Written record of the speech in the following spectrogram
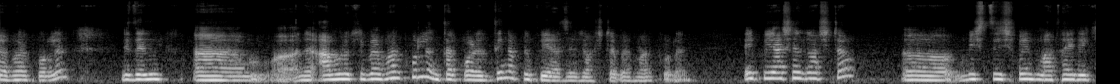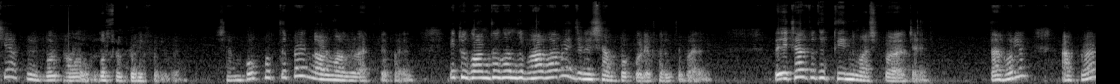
ব্যবহার করলেন, যেদিন মানে আমলকি ব্যবহার করলেন তারপরের দিন আপনি পেঁয়াজের রসটা ব্যবহার করলেন। এই পেঁয়াজের রসটা বিশ, ত্রিশ মিনিট মাথায় রেখে আপনি গোসল করে ফেলবেন। শ্যাম্পু করতে পারেন, নর্মাল রাখতে পারেন। একটু গন্ধ গন্ধ ভাব হবে জন্য শ্যাম্পু করে ফেলতে পারেন। তো এটা যদি তিন মাস করা যায়, তাহলে আপনার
